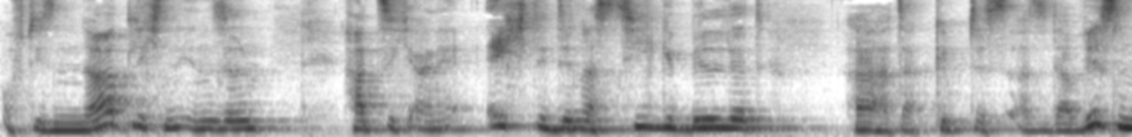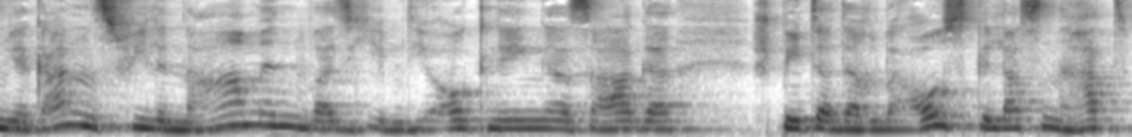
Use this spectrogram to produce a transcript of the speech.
auf diesen nördlichen Inseln, hat sich eine echte Dynastie gebildet. Ah, da gibt es, also da wissen wir ganz viele Namen, weil sich eben die Orkneyer Saga später darüber ausgelassen hat.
